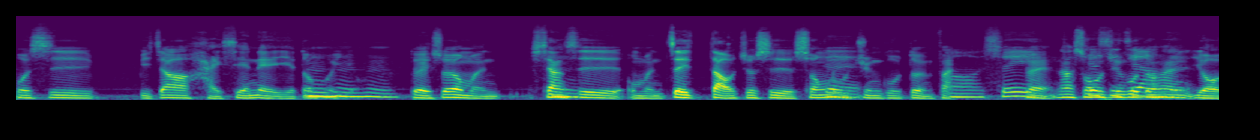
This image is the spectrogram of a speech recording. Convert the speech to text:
或是比比较海鲜类也都会有。对，所以我们像是我们这道就是松露菌菇炖饭。哦，所以对，那松露菌菇炖饭有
